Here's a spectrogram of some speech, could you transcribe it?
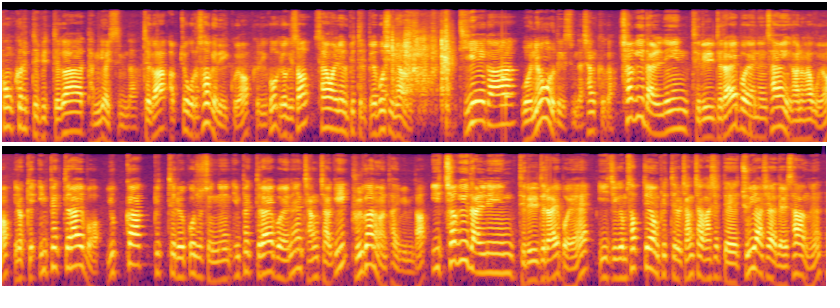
콘크리트 비트가 담겨 있습니다. 비트가 앞쪽으로 서게 되어 있고요. 그리고 여기서 사용하려는 비트를 빼보시면 뒤에가 원형으로 되어 있습니다. shank가. 척이 달린 드릴 드라이버에는 사용이 가능하고요. 이렇게 임팩트 드라이버, 육각 비트를 꽂을 수 있는 임팩트 드라이버에는 장착이 불가능한 타입입니다. 이 척이 달린 드릴 드라이버에 이 지금 석재형 비트를 장착하실 때 주의하셔야 될 사항은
